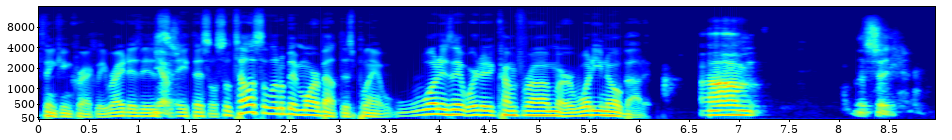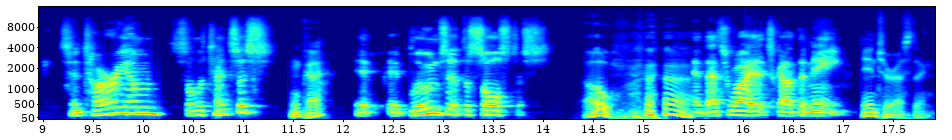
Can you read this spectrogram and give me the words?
thinking correctly, right? It is Yes. a thistle. So tell us a little bit more about this plant. What is it? Where did it come from? Or what do you know about it? Um, let's see. Centaurea solstitialis. Okay. It, it blooms at the solstice, Oh, and that's why it's got the name. interesting.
